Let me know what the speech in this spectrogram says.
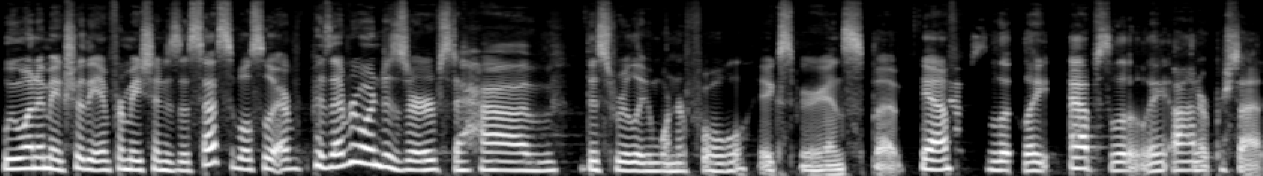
we want to make sure the information is accessible so because everyone deserves to have this really wonderful experience. But yeah, absolutely. Absolutely. 100%.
